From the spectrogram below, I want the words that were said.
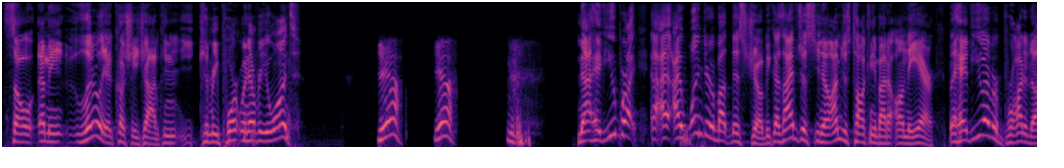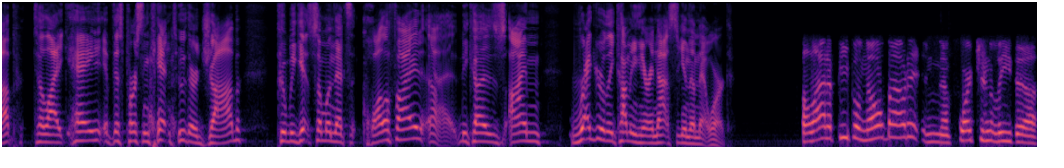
So, I mean, literally a cushy job. Can can report whenever you want. Yeah, yeah. Now, have you brought? I, I wonder about this, Joe, because I've just, you know, I'm just talking about it on the air. But have you ever brought it up to like, hey, if this person can't do their job, could we get someone that's qualified? Uh, because I'm regularly coming here and not seeing them at work. A lot of people know about it, and unfortunately, the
